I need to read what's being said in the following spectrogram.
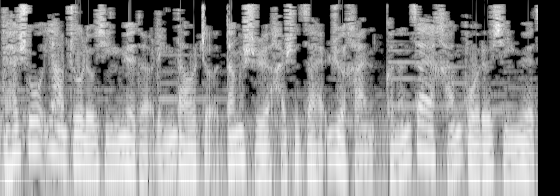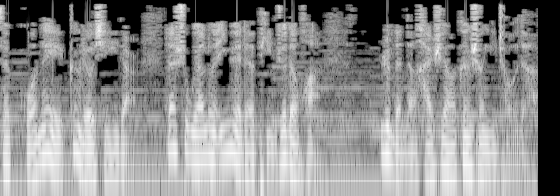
你还说亚洲流行音乐的领导者当时还是在日韩，可能在韩国流行音乐在国内更流行一点，但是我要论音乐的品质的话，日本的还是要更胜一筹的。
